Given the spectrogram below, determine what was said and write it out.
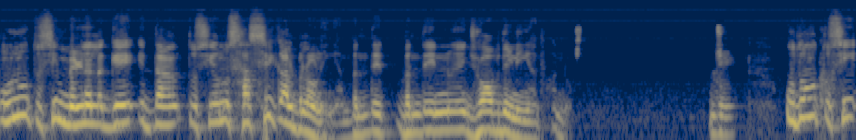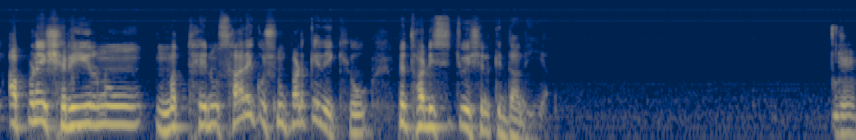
ਉਹਨੂੰ ਤੁਸੀਂ ਮਿਲਣ ਲੱਗੇ ਇਦਾਂ ਤੁਸੀਂ ਉਹਨੂੰ ਸਤਿ ਸ੍ਰੀ ਅਕਾਲ ਬੁਲਾਉਣੀ ਆ ਬੰਦੇ ਬੰਦੇ ਨੂੰ ਜਵਾਬ ਦੇਣੀ ਆ ਤੁਹਾਨੂੰ। ਜੀ। ਉਦੋਂ ਤੁਸੀਂ ਆਪਣੇ ਸਰੀਰ ਨੂੰ ਮੱਥੇ ਨੂੰ ਸਾਰੇ ਕੁਝ ਨੂੰ ਪੜ੍ਹ ਕੇ ਦੇਖਿਓ ਵੀ ਤੁਹਾਡੀ ਸਿਚੁਏਸ਼ਨ ਕਿੱਦਾਂ ਦੀ ਆ? ਜੀ।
